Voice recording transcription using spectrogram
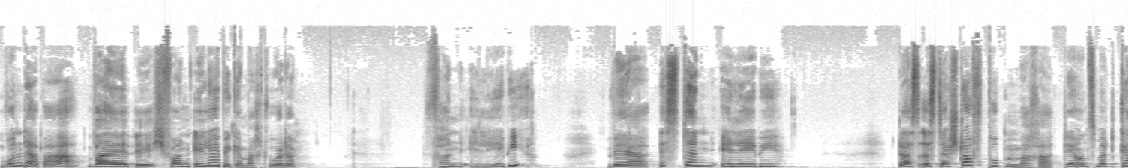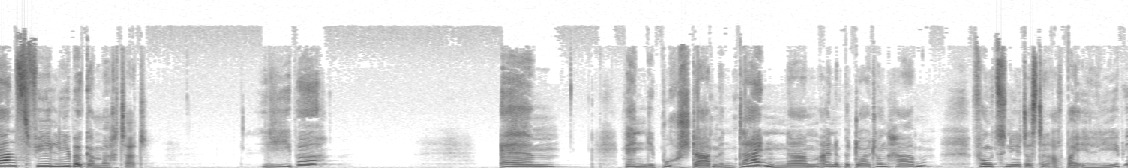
Wunderbar, weil ich von Elebi gemacht wurde. Von Elebi? Wer ist denn Elebi? Das ist der Stoffpuppenmacher, der uns mit ganz viel Liebe gemacht hat. Liebe? Ähm, wenn die Buchstaben in deinem Namen eine Bedeutung haben, funktioniert das dann auch bei Elebi?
